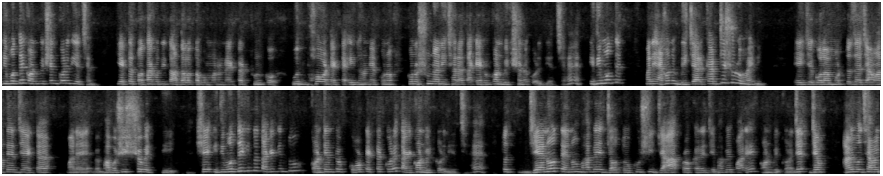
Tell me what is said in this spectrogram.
ইতিমধ্যে কনভিকশন করে দিয়েছেন কি একটা তথাকথিত আদালত অবমাননার একটা ঠুনকো উদ্ভট একটা এই ধরনের কোন কোন শুনানি ছাড়া তাকে এখন কনভিকশনও করে দিয়েছে হ্যাঁ? ইতিমধ্যে মানে এখনও বিচার কার্য শুরু হয়নি। এই যে গোলাম মোর্তজা জামাতের যে একটা মানে ভাবশিষ্য ব্যক্তি, সে ইতিমধ্যে কিন্তু তাকে কিন্তু কন্টেম্প অফ কোর্ট একটা করে তাকে কনভিক্ট করে দিয়েছে হ্যাঁ? তো যেন তেন ভাবে যত খুশি যা প্রকারে যেভাবে পারে কনভিক্ট করে। যে আমি বলছি আমি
